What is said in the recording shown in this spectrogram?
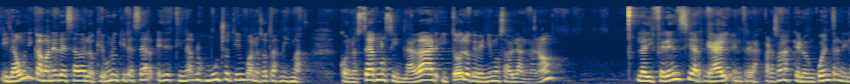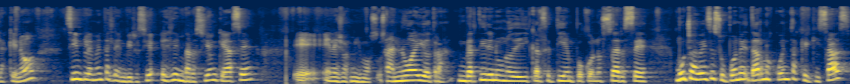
Y la única manera de saber lo que uno quiere hacer es destinarnos mucho tiempo a nosotras mismas, conocernos, indagar y todo lo que venimos hablando, ¿no? La diferencia real entre las personas que lo encuentran y las que no, simplemente es la inversión, es la inversión que hace eh, en ellos mismos. O sea, no hay otra. Invertir en uno, dedicarse tiempo, conocerse, muchas veces supone darnos cuenta que quizás,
